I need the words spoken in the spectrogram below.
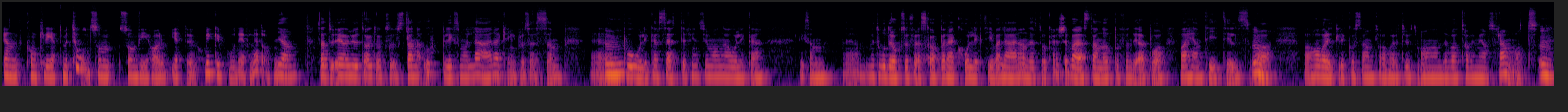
en konkret metod som, som vi har jättemycket god erfarenhet av. Ja, så att överhuvudtaget också stanna upp liksom och lära kring processen eh, Mm. på olika sätt. Det finns ju många olika liksom, eh, metoder också för att skapa det här kollektiva lärandet och kanske bara stanna upp och fundera på vad har hänt hittills? Mm. Vad, vad har varit lyckosamt? Vad har varit utmanande? Vad tar vi med oss framåt? Mm.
